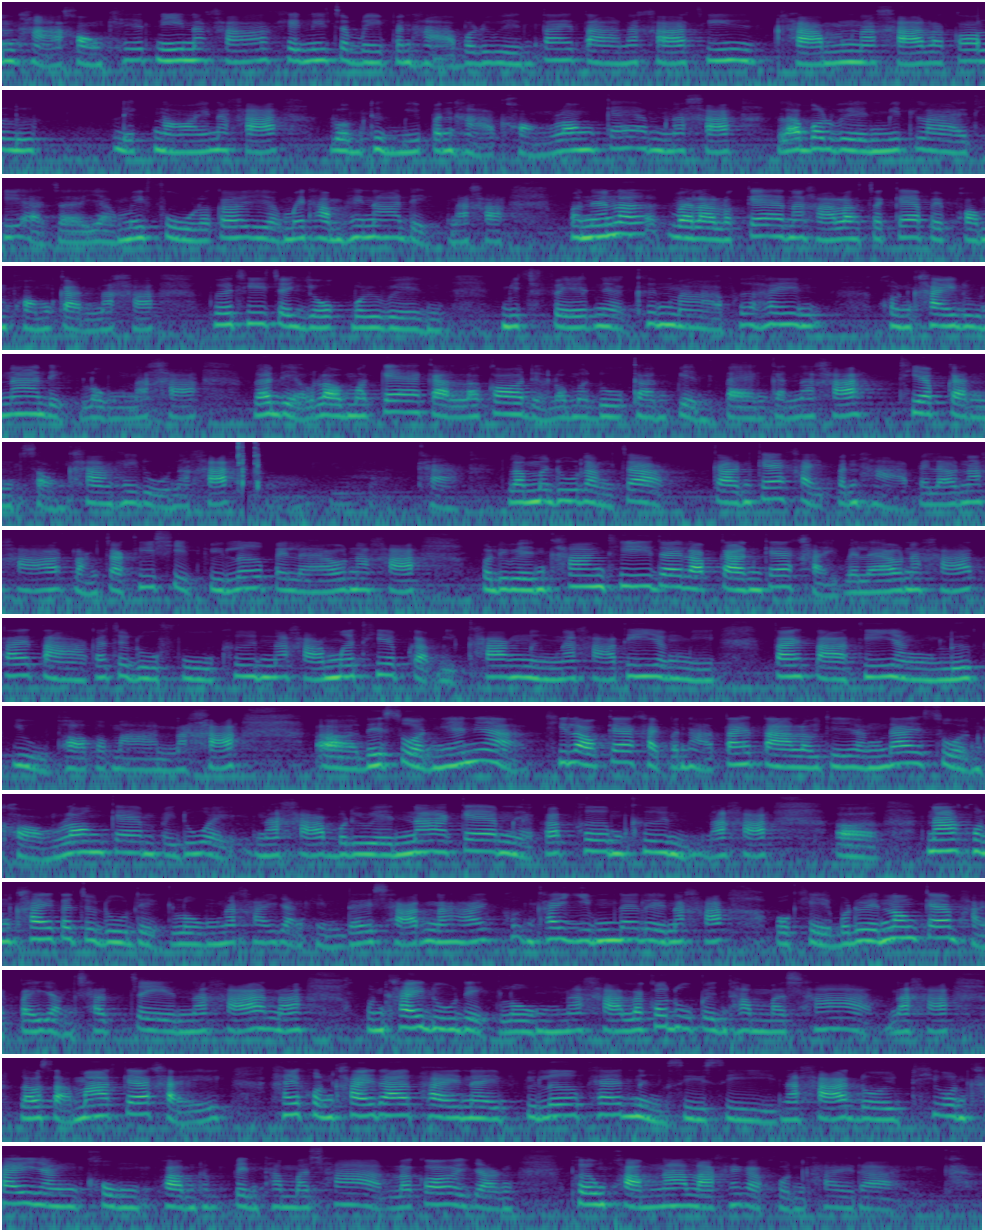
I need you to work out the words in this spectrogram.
ปัญหาของเคสนี้นะคะ เคสนี้จะมีปัญหาบริเวณใต้ตานะคะ ที่คล้ำนะคะ แล้วก็ลึกเล็กน้อยนะคะ รวมถึงมีปัญหาของร่องแก้มนะคะ แล้วบริเวณ midline ที่อาจจะยังไม่ฟูแล้วก็ยังไม่ทำให้หน้าเด็กนะคะเพราะฉะนั้นเวลาเราแก้นะคะ เราจะแก้ไปพร้อมๆกันนะคะ เพื่อที่จะยกบริเวณ midface เนี่ยขึ้นมาเพื่อให้คนไข้ดูหน้าเด็กลงนะคะ แล้วเดี๋ยวเรามาแก้กันแล้วก็เดี๋ยวเรามาดูการเปลี่ยนแปลงกันนะคะ เทียบกันสองข้างให้ดูนะคะค่ะ เรามาดูหลังจาก การแก้ไขปัญหาไปแล้วนะคะ หลังจากที่ฉีดฟิลเลอร์ไปแล้วนะคะ บริเวณข้างที่ได้รับการแก้ไขไปแล้วนะคะ ใต้ตาก็จะดูฟูขึ้นนะคะ เมื่อเทียบกับอีกข้างหนึ่งนะคะ ที่ยังมีใต้ตาที่ยังลึกอยู่พอประมาณนะคะ ในส่วนนี้เนี่ยที่เราแก้ไขปัญหาใต้ตาเราจะยังได้ส่วนของร่องแก้มไปด้วยนะคะ บริเวณหน้าแก้มเนี่ยก็เพิ่มขึ้นนะคะหน้าคนไข้ก็จะดูเด็กลงนะคะ อย่างเห็นได้ชัดนะคะ คนไข้ยิ้มได้เลยนะคะโอเค บริเวณร่องแก้มหายไปอย่างชัดเจนนะคะนะคนไข้ดูเด็กลงนะคะ แล้วก็ดูเป็นธรรมชาตินะคะ เราสามารถแก้ไขให้คนไข้ได้ภายในฟิลเลอร์แค่1 cc นะคะ โดยที่คนไข้ยังคงความเป็นธรรมชาติ แล้วก็ยังเพิ่มความน่ารักให้กับคนไข้ได้ค่ะ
